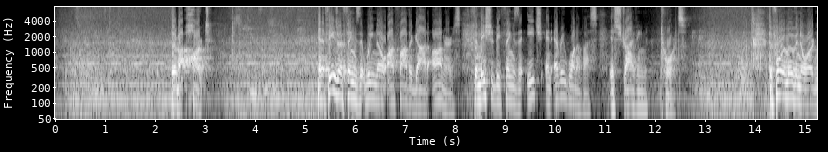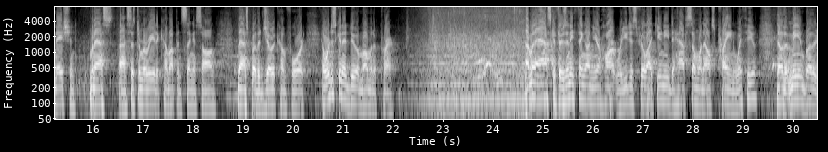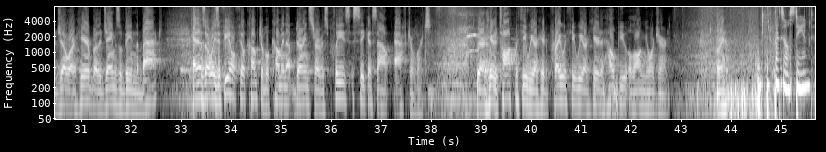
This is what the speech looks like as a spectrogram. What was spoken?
They're about heart. And if these are things that we know our Father God honors, then these should be things that each and every one of us is striving towards. Before we move into ordination, I'm going to ask uh, Sister Maria to come up and sing a song, and ask Brother Joe to come forward, and we're just going to do a moment of prayer. I'm going to ask if there's anything on your heart where you just feel like you need to have someone else praying with you. Know that me and Brother Joe are here. Brother James will be in the back. And as always, if you don't feel comfortable coming up during service, please seek us out afterwards. We are here to talk with you. We are here to pray with you. We are here to help you along your journey. Maria? Let's all stand.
